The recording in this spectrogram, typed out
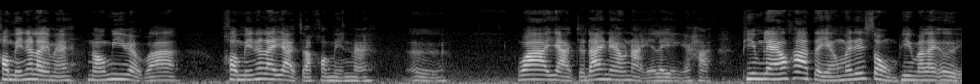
คอมเมนต์อะไรไหมน้องมีแบบว่าคอมเมนต์อะไรอยากจะคอมเมนต์ไหมเออ ว่าอยากจะได้แนวไหนอะไรอย่างเงี้ยค่ะ พิมพ์แล้วค่ะ แต่ยังไม่ได้ส่งพิมพ์อะไรเอ่ย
